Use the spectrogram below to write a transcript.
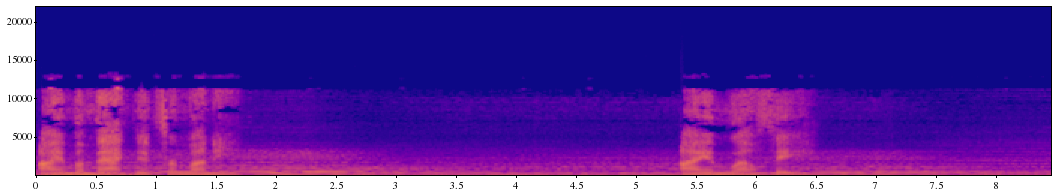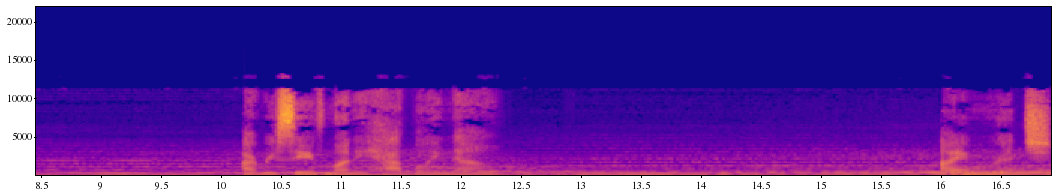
I am a magnet for money. I am wealthy. I receive money happily now. I am rich.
